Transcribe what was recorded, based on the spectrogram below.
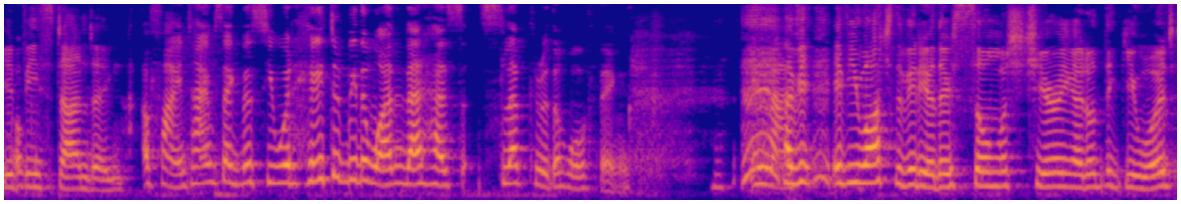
You'd okay. be standing. Uh, fine. Times like this, you would hate to be the one that has slept through the whole thing. Have you, if you watch the video, there's so much cheering. I don't think you would.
